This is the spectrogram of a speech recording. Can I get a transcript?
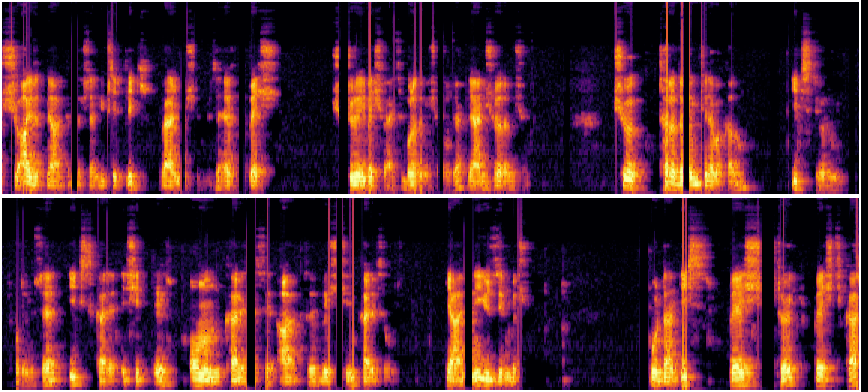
şu ayrıt ne arkadaşlar? Yükseklik vermiş bize. Evet 5. Şurayı 5 versin. Burada 5 olacak. Yani şurada 5 olacak. Şu taradığım üçgene bakalım. X diyorum hipotenüse. X kare eşittir. 10'un karesi artı 5'in karesi olacak. Yani 125. Buradan X 5 kök 5 çıkar.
